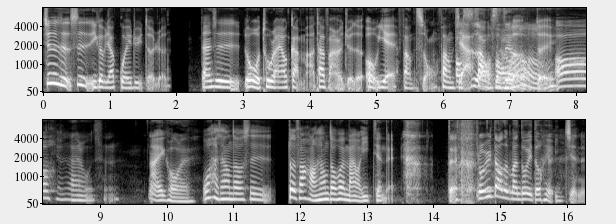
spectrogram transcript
就是是一个比较规律的人，但是如果我突然要干嘛，他反而觉得哦耶，放松、放假、放松了。对哦，原来如此。那一口嘞？我好像都是对方好像都会蛮有意见的。对，我遇到的蛮多也都很有意见的。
